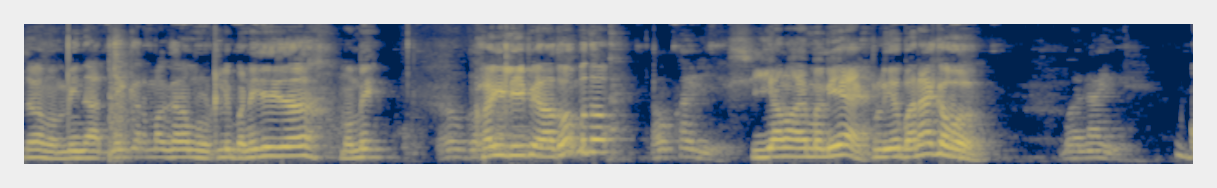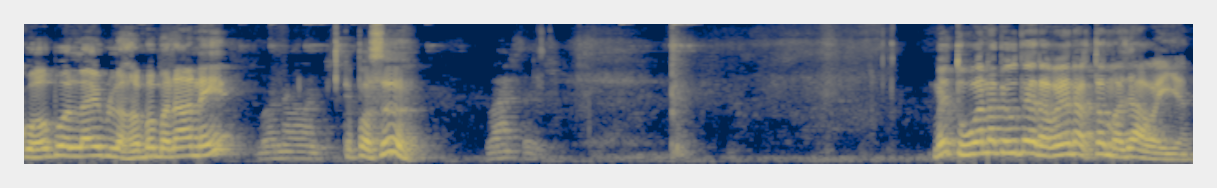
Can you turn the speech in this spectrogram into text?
જો મમ્મીના હાથની ગરમા ગરમ રોટલી બની ગઈ છે. મમ્મી ખાઈ લઈ પેલા તો બધો. હવે ખાઈ લઈએ શિયાળો આવે મમ્મી એકલું એ બનાય કે હવે? બનાવીએ. ગોબર લાવી લહબ બના નહીં બનાવવાનું. કે પછી? વાર છે. મેં તુવાના પેવું ત્યાં રવે નાખતો મજા આવે યાર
